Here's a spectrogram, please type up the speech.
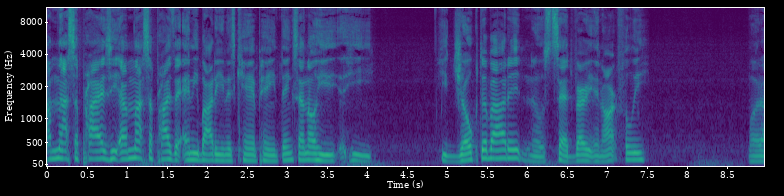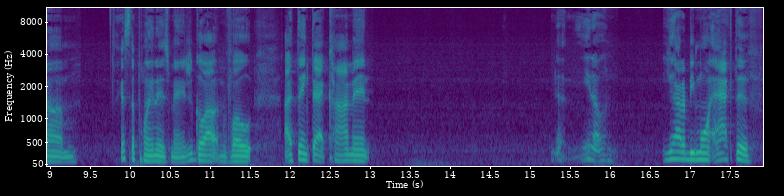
I'm not surprised. He, I'm not surprised that anybody in his campaign thinks. I know he he he joked about it and it was said very inartfully. But um, I guess the point is, man, just go out and vote. I think that comment, you know, you got to be more active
